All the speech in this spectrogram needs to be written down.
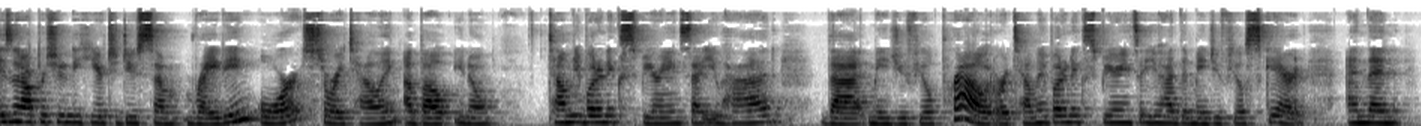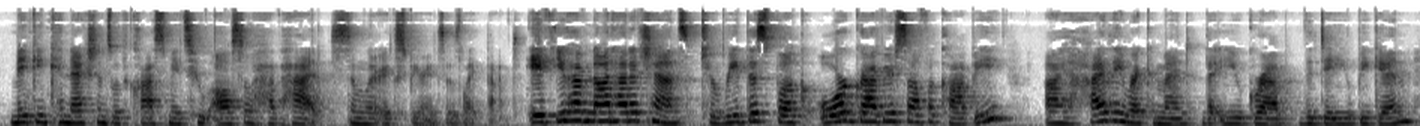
is an opportunity here to do some writing or storytelling about, you know, tell me about an experience that you had that made you feel proud, or tell me about an experience that you had that made you feel scared. And then making connections with classmates who also have had similar experiences like that. If you have not had a chance to read this book or grab yourself a copy, I highly recommend that you grab The Day You Begin.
